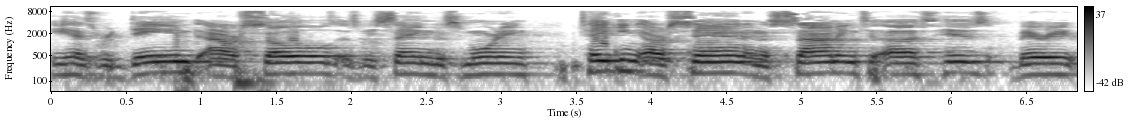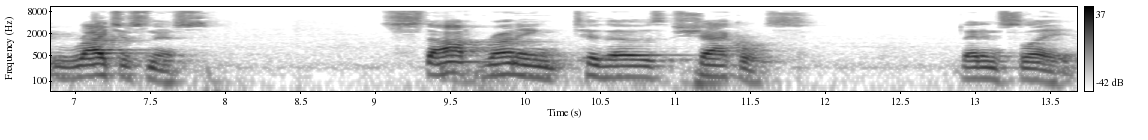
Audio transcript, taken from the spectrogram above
He has redeemed our souls as we sang this morning, taking our sin and assigning to us His very righteousness. Stop running to those shackles that enslave.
